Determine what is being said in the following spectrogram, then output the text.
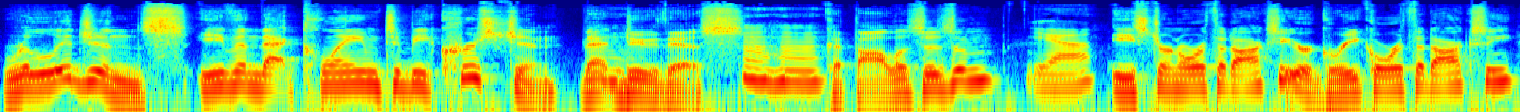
religions, even that claim to be Christian, that mm-hmm. do this Catholicism, Yeah. Eastern Orthodoxy or Greek Orthodoxy,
